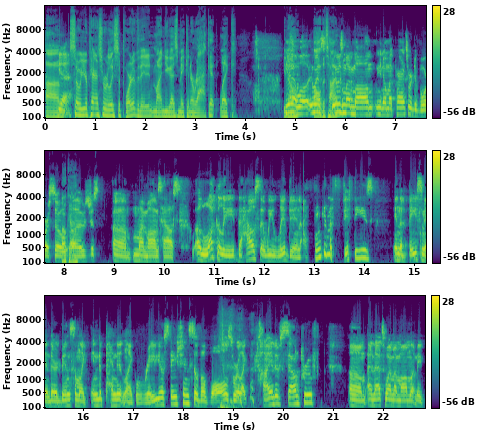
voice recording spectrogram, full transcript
Um, Yeah. So your parents were really supportive. They didn't mind you guys making a racket, like. You yeah, know, well, it all was the time. it was my mom. You know, my parents were divorced, so Okay. uh, it was just um, my mom's house. Uh, luckily, the house that we lived in, I think in the fifties, in the basement, there had been some like independent like radio stations, so the walls were like kind of soundproof, um, and that's why my mom let me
